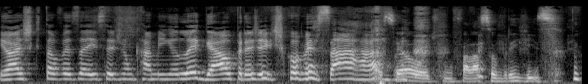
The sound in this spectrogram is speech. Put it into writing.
Eu acho que talvez aí seja um caminho legal para a gente começar, Rafa. Isso é ótimo falar sobre isso.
